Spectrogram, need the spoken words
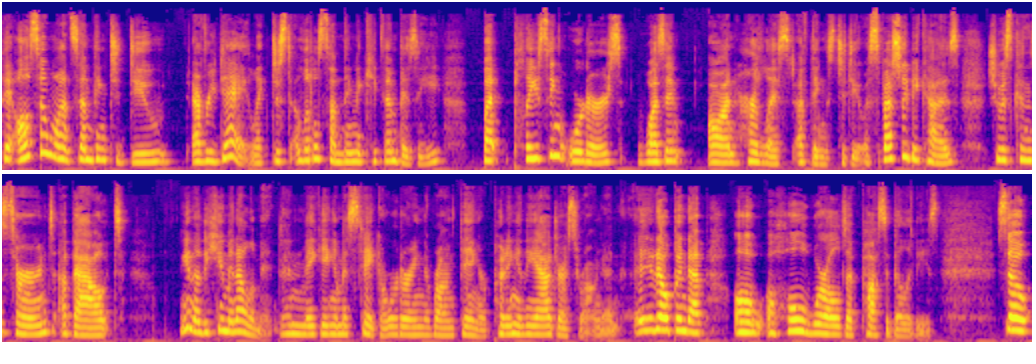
they also want something to do every day, like just a little something to keep them busy. But placing orders wasn't on her list of things to do, especially because she was concerned about you know, the human element and making a mistake or ordering the wrong thing or putting in the address wrong. And it opened up a, a whole world of possibilities. So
